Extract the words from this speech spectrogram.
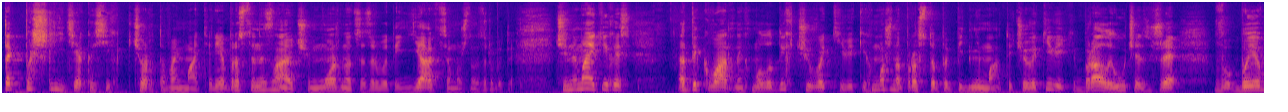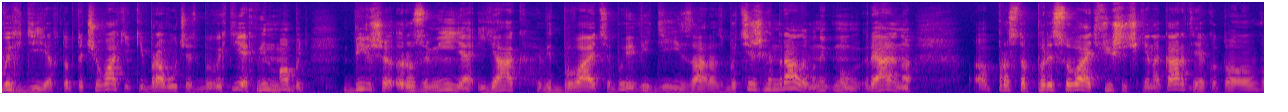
Так пошліть якось їх к чортовій матері. Я просто не знаю, чи можна це зробити, як це можна зробити. Чи немає якихось адекватних молодих чуваків, яких можна просто попіднімати. Чуваків, які брали участь вже в бойових діях. Тобто, чувак, який брав участь в бойових діях, він, мабуть, більше розуміє, як відбуваються бойові дії зараз. Бо ці ж генерали, вони ну, реально. е, Просто пересувають фішечки на карті, як ото в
